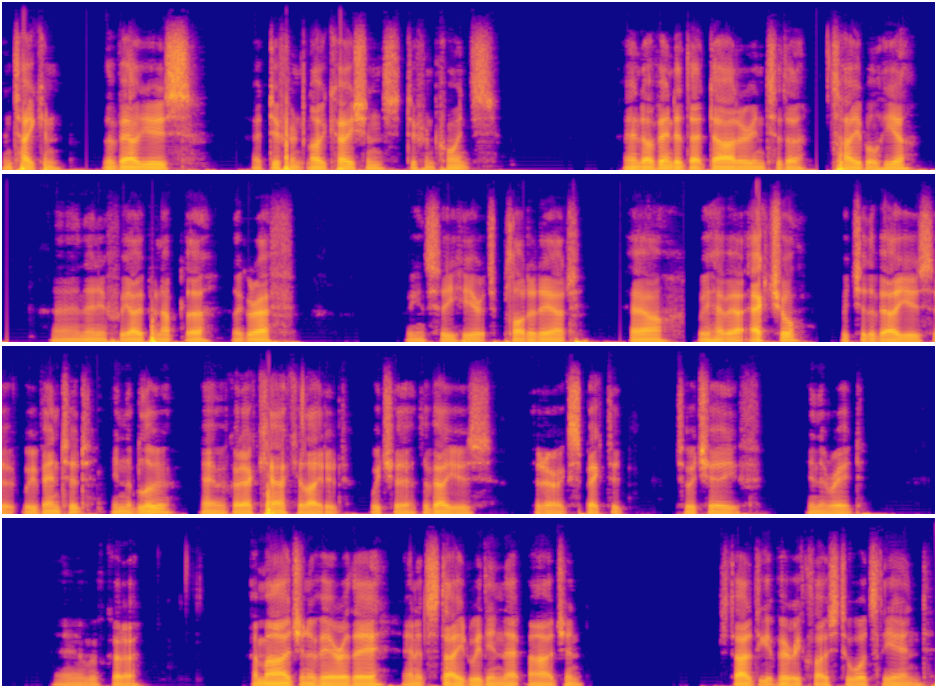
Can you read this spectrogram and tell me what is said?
and taken the values at different locations, different points. And I've entered that data into the table here. And then if we open up the, the graph we can see here it's plotted out how we have our actual which are the values that we've entered in the blue. And we've got our calculated which are the values that are expected to achieve in the red. And we've got a, a margin of error there and it stayed within that margin. Started to get very close towards the end.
